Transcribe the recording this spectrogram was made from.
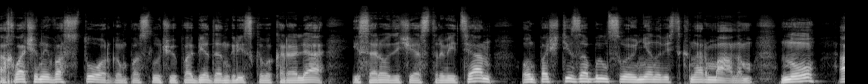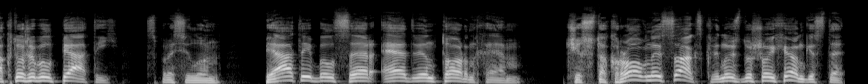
Охваченный восторгом по случаю победы английского короля и сородичей островитян, он почти забыл свою ненависть к норманам. «Ну, а кто же был пятый?» — спросил он. «Пятый был сэр Эдвин Торнхэм». «Чистокровный сакс, клянусь душой Хенгеста!»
